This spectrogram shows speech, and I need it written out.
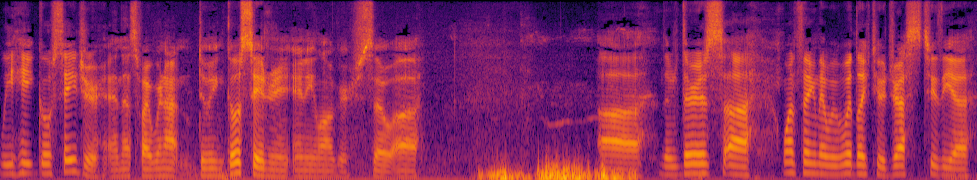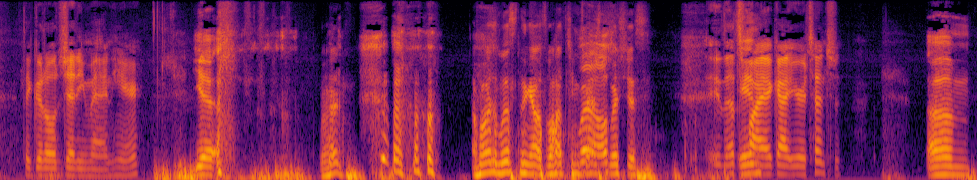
we hate Goseiger, and that's why we're not doing Goseiger any, any longer. So uh, uh, there there is uh one thing that we would like to address to the uh the good old Jedimon here. Yeah. What? I wasn't listening. I was watching Well- Best Wishes. That's In- why I got your attention. um,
